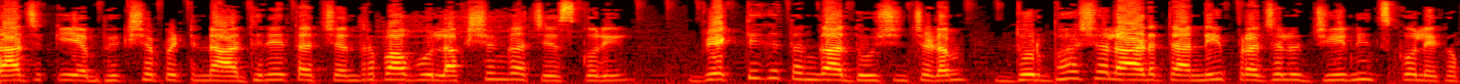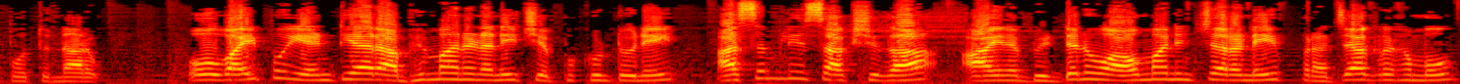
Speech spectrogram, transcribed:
రాజకీయ భిక్ష పెట్టిన అధినేత చంద్రబాబు లక్ష్యంగా చేసుకుని వ్యక్తిగతంగా దూషించడం దుర్భాషలాడటాన్ని ప్రజలు జీర్ణించుకోలేకపోతున్నారు. ఓవైపు ఎన్టీఆర్ అభిమానునని చెప్పుకుంటూనే అసెంబ్లీ సాక్షిగా ఆయన బిడ్డను అవమానించారనే ప్రజాగ్రహము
